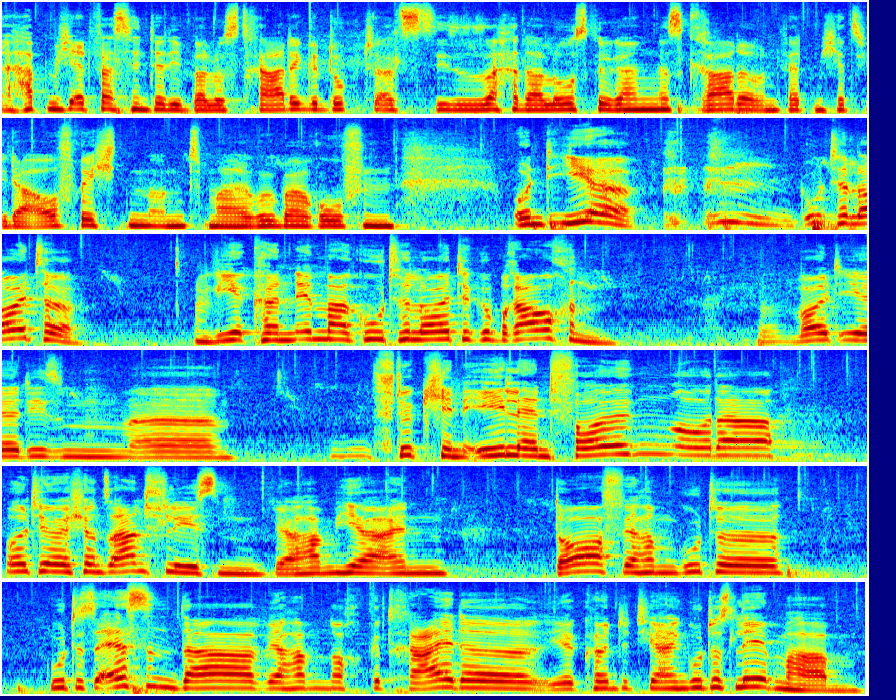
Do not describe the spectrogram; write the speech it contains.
habe mich etwas hinter die Balustrade geduckt, als diese Sache da losgegangen ist gerade und werde mich jetzt wieder aufrichten und mal rüberrufen. Und ihr, gute Leute, wir können immer gute Leute gebrauchen. Wollt ihr diesem äh, Stückchen Elend folgen oder wollt ihr euch uns anschließen? Wir haben hier ein Dorf, wir haben gute, gutes Essen da, wir haben noch Getreide, ihr könntet hier ein gutes Leben haben.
